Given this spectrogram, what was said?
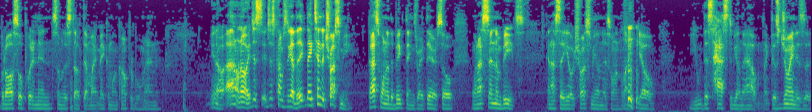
but also putting in some of the stuff that might make them uncomfortable, man. you know, I don't know. It just it just comes together. They they tend to trust me. That's one of the big things right there. So when I send them beats and I say, "Yo, trust me on this one," like, "Yo, you this has to be on the album." Like this joint is a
